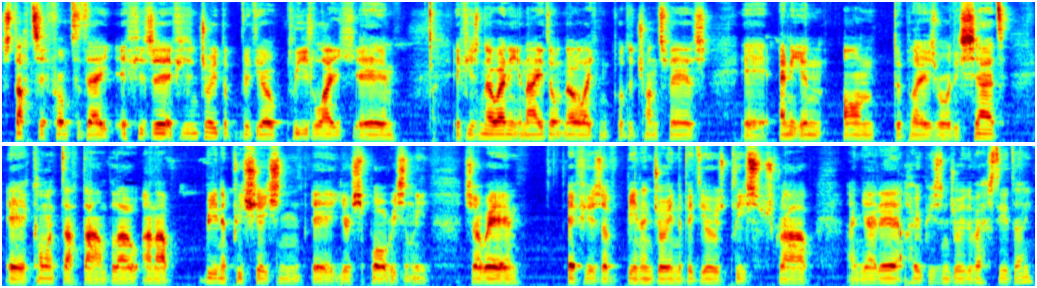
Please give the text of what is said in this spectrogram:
so that's it from today. If you if you enjoyed the video, please like. Um, if you know anything I don't know, like other transfers, uh, anything on the players already said, uh, comment that down below. And I've been appreciating uh, your support recently. So um, if you have been enjoying the videos, please subscribe. And yeah, I hope you enjoy the rest of your day.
